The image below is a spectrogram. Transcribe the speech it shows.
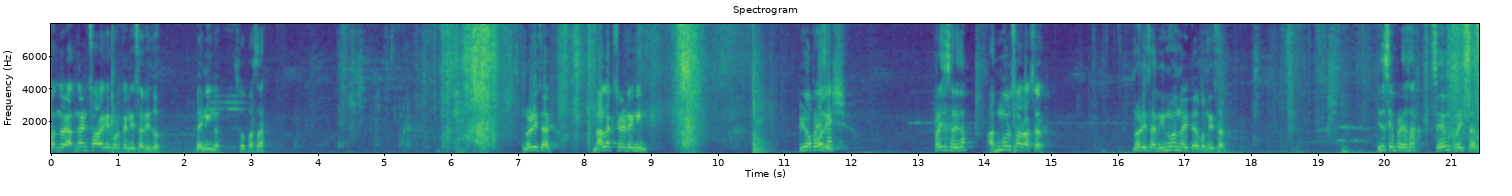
ಬಂದರೆ ಹದಿನೆಂಟು ಸಾವಿರಕ್ಕೆ ಕೊಡ್ತೀನಿ ಸರ್ ಇದು. ಡೈನಿಂಗ್ ಸೂಪರ್ ಸರ್ ನೋಡಿ ಸರ್ ನಾಲ್ಕು side dining pure? Polish price sir ಇದು? ಹದಿಮೂರು ಸಾವಿರ ಸರ್. ನೋಡಿ ಸರ್ ಇನ್ನೊಂದು ಐತೆ ಬನ್ನಿ ಸರ್. ಇದು same price sir same price sir.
